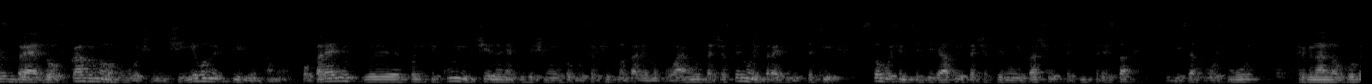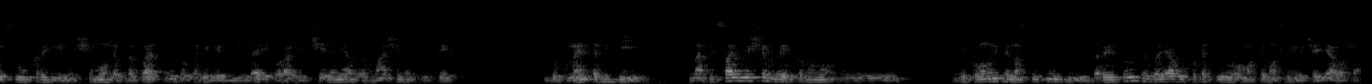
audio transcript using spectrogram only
СБ до вказаного злочину, чи є вони спільниками? Попередньо е, кваліфікую вчинення фізичної особи Савчук Наталії Миколаївну за частиною 3 статті 189 та частиною 1 статті 358 Кримінального кодексу України, що може призвести до загибелі людей у разі вчинення зазначених у цих документах дій. На підставі вище виконано виконуйте наступні дії. Зареєструйте заяву потерпілого Максима Сергійовича Яроша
